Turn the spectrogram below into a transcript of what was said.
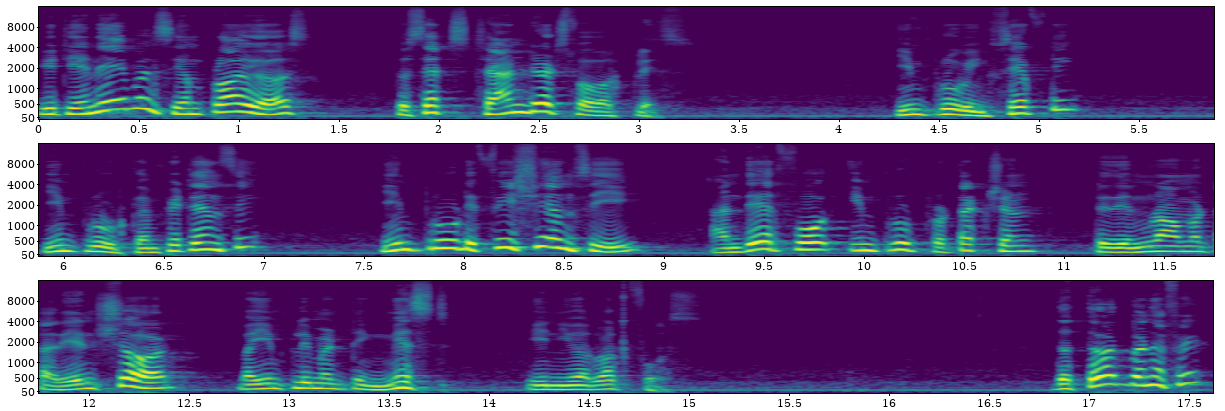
it enables employers to set standards for workplace, improving safety, improved competency, improved efficiency and therefore improved protection to the environment are ensured by implementing MIST in your workforce. The third benefit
